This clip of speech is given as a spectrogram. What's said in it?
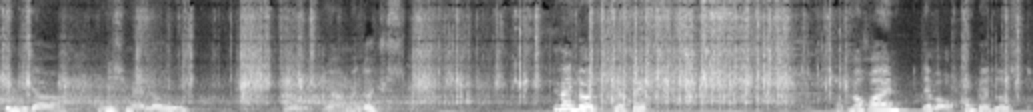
ich bin wieder nicht mehr low. So, ja, mein Deutsch ist. Mein Deutsch perfekt. Und noch ein, der war auch komplett lost.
